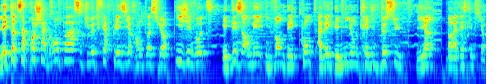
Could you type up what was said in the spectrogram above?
Les tots s'approchent à grands pas. Si tu veux te faire plaisir, rends-toi sur IG Vote. Et désormais, ils vendent des comptes avec des millions de crédits dessus. Lien dans la description.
